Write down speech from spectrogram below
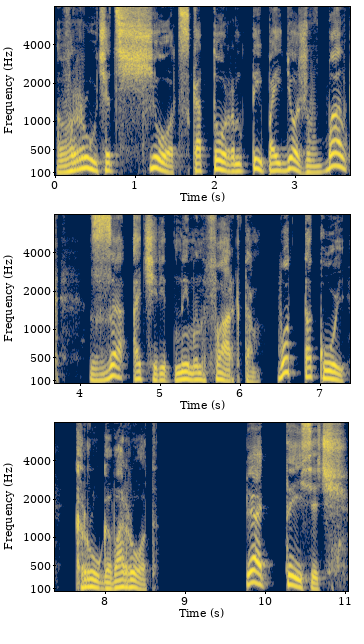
вручат счет, с которым ты пойдешь в банк за очередным инфарктом. Вот такой круговорот. «Пять тысяч!»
